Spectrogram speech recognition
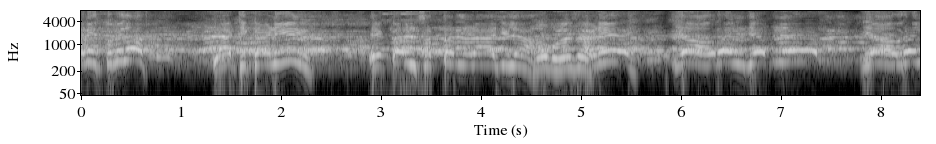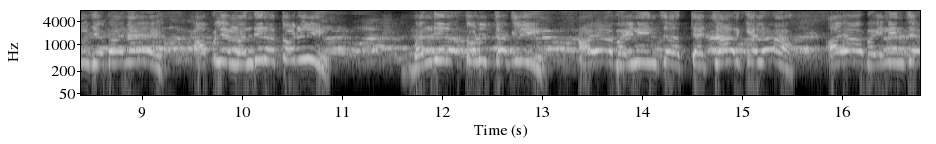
आणि तुम्ही ना या ठिकाणी एकोणसत्तर लढाया दिल्या. आणि या औरंगजेबने या आपली मंदिरं तोडली. मंदिरं तोडून टाकली. आया बहिणींचा अत्याचार केला. आया बहिणींचे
